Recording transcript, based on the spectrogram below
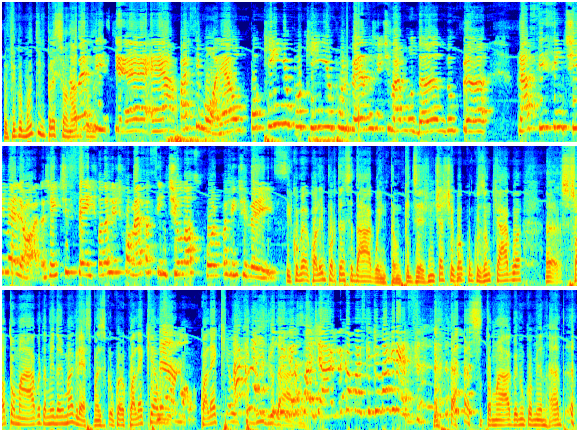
Eu fico muito Não impressionado quando... existe, é, é a parcimônia, é o pouquinho, pouquinho por vez a gente vai mudando para para se sentir melhor. A gente sente, quando a gente começa a sentir o nosso corpo, a gente vê isso. E como é- qual é a importância da água, então? Quer dizer, a gente já chegou à conclusão que a água, ah, só tomar água também não emagrece, mas qual é que é o, Não. qual é, que é o Ah, claro, equilíbrio da água? só de água é capaz que tu emagreça. Se tomar água e não comer nada.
